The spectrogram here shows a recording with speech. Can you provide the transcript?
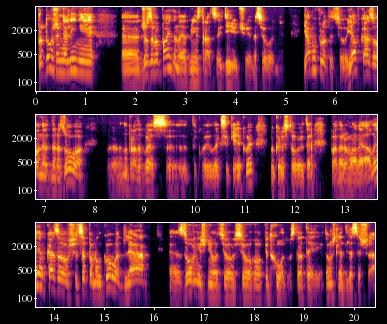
продовження лінії е, Джозефа Байдена і адміністрації діючої на сьогодні. Я був проти цього. Я вказував неодноразово. Е, ну, правда, без е, такої лексики, як ви використовуєте, пане Романе, але я вказував, що це помилково для Е, зовнішнього цього всього підходу, стратегії, в тому числі для США.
